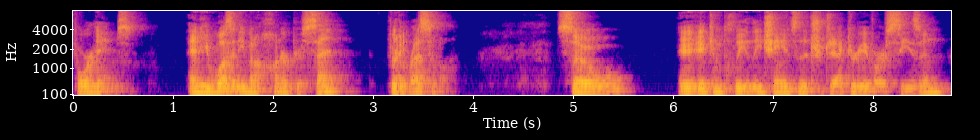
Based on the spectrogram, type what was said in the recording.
four games, and he wasn't even hundred percent for the rest of them. So it, it completely changed the trajectory of our season,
